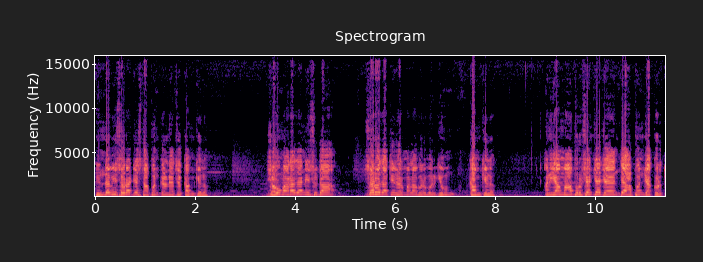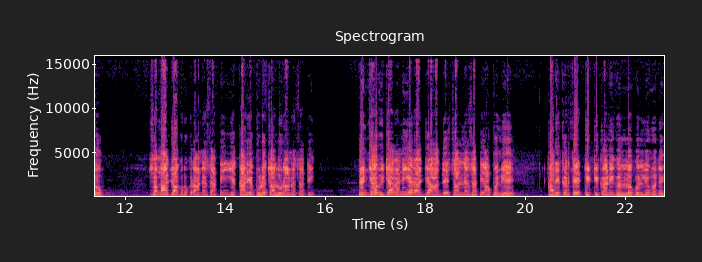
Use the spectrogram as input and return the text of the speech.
हिंदवी स्वराज्य स्थापन करण्याचं काम केलं. शाहू महाराजांनी सुद्धा सर्व जाती धर्माला बरोबर घेऊन काम केलं. आणि या महापुरुषांच्या जयंत्या आपण ज्या करतो समाज जागरूक राहण्यासाठी हे कार्य पुढे चालू राहण्यासाठी त्यांच्या विचाराने हे राज्य हा देश चालण्यासाठी आपण हे कार्यकर्ते ठिकठिकाणी गल्लोगल्लीमध्ये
